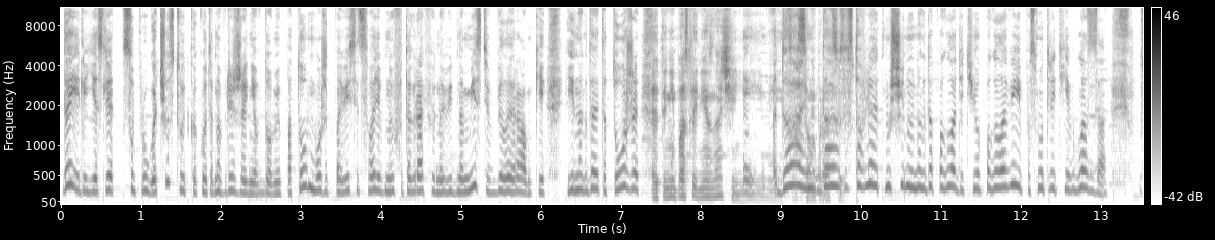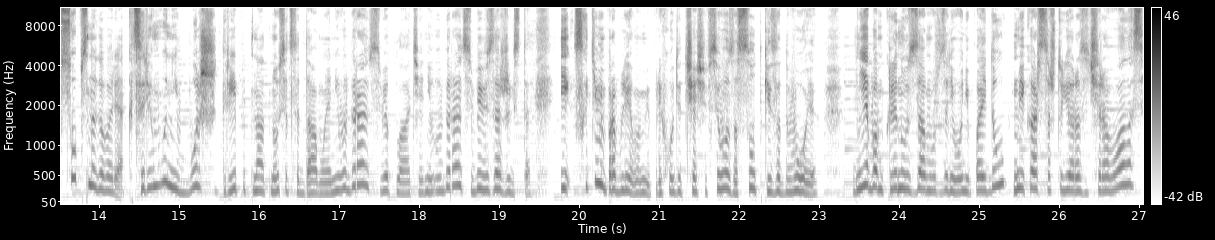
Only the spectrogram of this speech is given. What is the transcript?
Да, или если супруга чувствует какое-то напряжение в доме, потом может повесить свадебную фотографию на видном месте в белой рамке. И иногда это тоже... Это не последнее значение имеет, Да, иногда процесс. заставляет мужчину иногда погладить ее по голове и посмотреть ей в глаза. Собственно говоря, к церемонии больше трепетно относятся дамы. Они выбирают себе себе платье, они выбирают себе визажиста. И с какими проблемами приходят чаще всего за сутки, за двое? Небом клянусь, замуж за него не пойду. Мне кажется, что я разочаровалась.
